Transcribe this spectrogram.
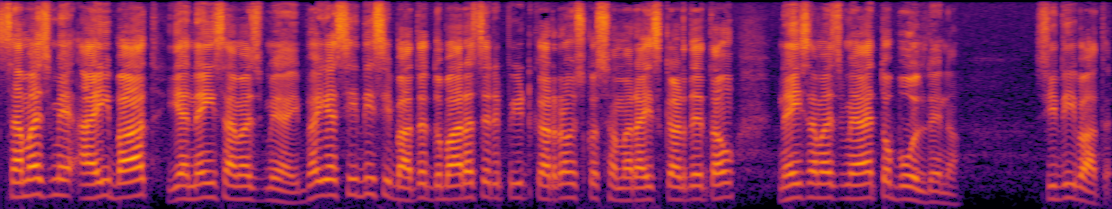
समझ में आई बात या नहीं समझ में आई? भाई ये सीधी सी बात है, दोबारा से रिपीट कर रहा हूँ, इसको समराइज कर देता हूँ। नहीं समझ में आए तो बोल देना। सीधी बात है।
